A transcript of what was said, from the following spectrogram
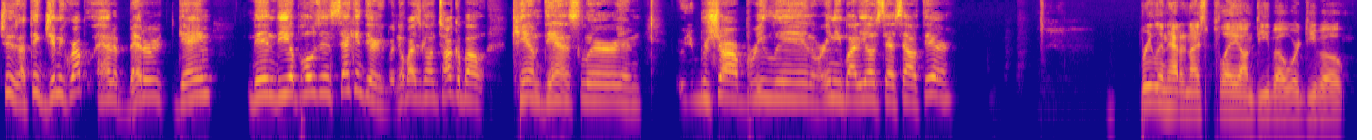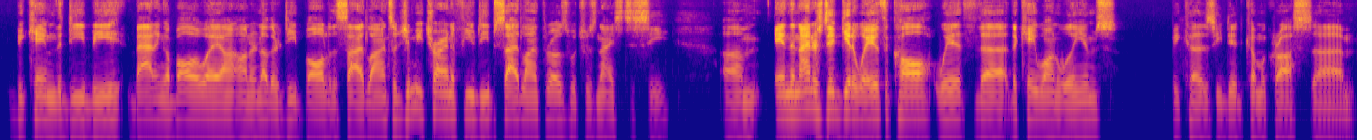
choose. I think Jimmy Garoppolo had a better game than the opposing secondary, but nobody's gonna talk about Cam Dantzler and Bashaud Breeland or anybody else that's out there. Breeland had a nice play on Deebo where Deebo became the DB, batting a ball away on, on another deep ball to the sideline. So Jimmy trying a few deep sideline throws, which was nice to see. Um, and the Niners did get away with the call with the the K'Waun Williams because he did come across. Um,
